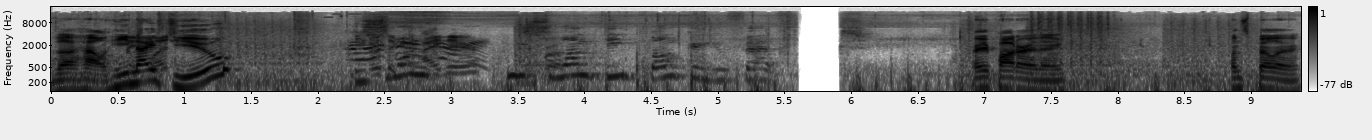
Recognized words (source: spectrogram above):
the hell? He knifed you? He swung deep bunker, you fat. Harry Potter, I think. One spiller.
